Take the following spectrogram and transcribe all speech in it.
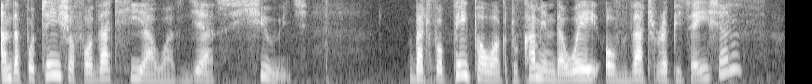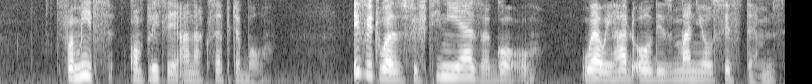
And the potential for that here was just huge. But for paperwork to come in the way of that reputation, for me, it's completely unacceptable. If it was 15 years ago, where we had all these manual systems,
